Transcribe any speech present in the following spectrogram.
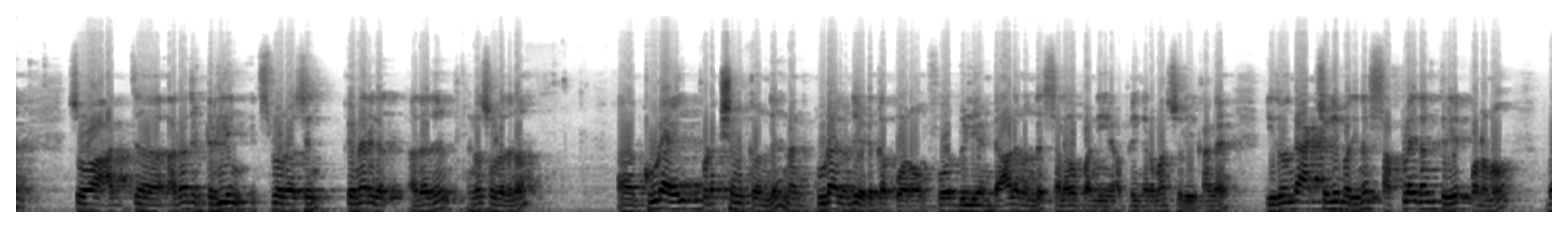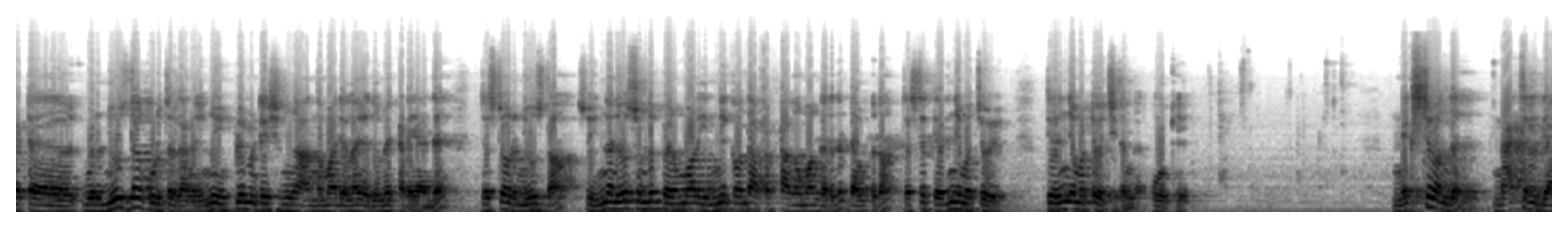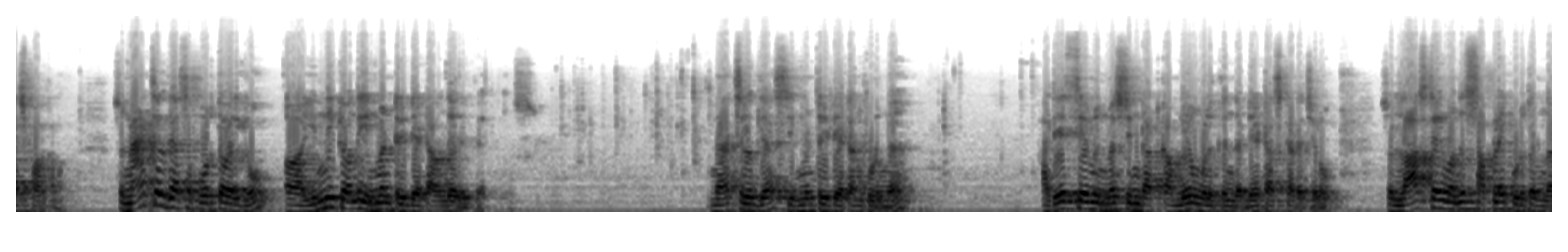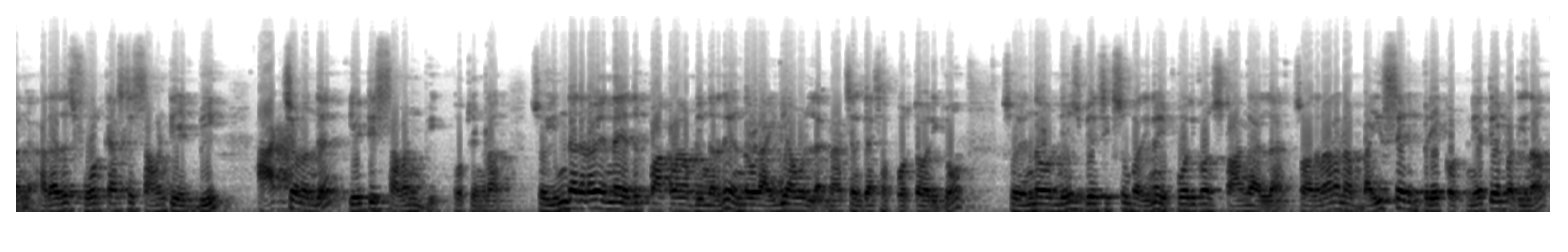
ஸோ அத் அதாவது ட்ரில்லிங் எக்ஸ்ப்ளோரேஷன் கிணறுகள் அதாவது என்ன சொல்கிறதுனா க்ரூட் ஆயில் ப்ரொடக்ஷனுக்கு வந்து நாங்கள் க்ரூட் ஆயில் வந்து எடுக்க போகிறோம் ஃபோர் பில்லியன் டாலர் வந்து செலவு பண்ணி அப்படிங்கிற மாதிரி சொல்லியிருக்காங்க. இது வந்து ஆக்சுவலி பார்த்திங்கன்னா சப்ளை தான் கிரியேட் பண்ணணும். பட் ஒரு நியூஸ் தான் கொடுத்துருக்காங்க. இன்னும் இம்ப்ளிமெண்டேஷன் அந்த மாதிரியெல்லாம் எதுவுமே கிடையாது. ஜஸ்ட் ஒரு நியூஸ் தான். ஸோ இந்த நியூஸ் வந்து பெரும்பாலும் இன்னைக்கு வந்து அஃபெக்ட் ஆகுமாங்கிறது டவுட் தான். ஜஸ்ட் தெரிஞ்சு மட்டும் தெரிஞ்ச மட்டும் வச்சுக்கோங்க. ஓகே நெக்ஸ்ட் வந்து நேச்சுரல் கேஸ் பார்க்கலாம் ஸோ நேச்சுரல் கேஸை பொறுத்த வரைக்கும் இன்றைக்கி இன்னைக்கு வந்து இன்வென்ட்ரி டேட்டா வந்து இருக்கு. நேச்சுரல் கேஸ் இன்வென்ட்ரி டேட்டான்னு கொடுங்க. அதே சேம் இன்வெஸ்டிங் டாட் காம்லேயும் உங்களுக்கு இந்த டேட்டாஸ் கிடச்சிடும் ஸோ லாஸ்ட் டைம் வந்து சப்ளை கொடுத்துருந்தாங்க. அதாவது forecast seventy eight B actual வந்து எயிட்டி செவன் பி ஓகேங்களா ஸோ இந்த தடவை என்ன எதிர்பார்க்கலாம் அப்படிங்கிறது எந்த ஒரு ஐடியாவும் இல்லை. நேச்சுரல் கேஸை பொறுத்த வரைக்கும். ஸோ எந்த ஒரு நியூஸ் பேசிக்ஸும் பார்த்தீங்கன்னா இப்போதைக்கும் ஸ்ட்ராங்காக இல்லை. ஸோ அதனால் நான் பை சைடு பிரேக் அவுட் நேற்றே பார்த்தீங்கன்னா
